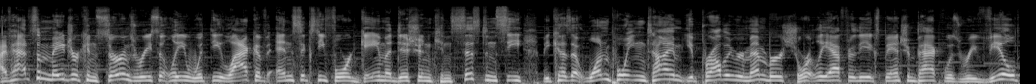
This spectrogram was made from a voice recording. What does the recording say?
I've had some major concerns recently with the lack of N64 Game Edition consistency because at one point in time, you probably remember shortly after the expansion pack was revealed,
